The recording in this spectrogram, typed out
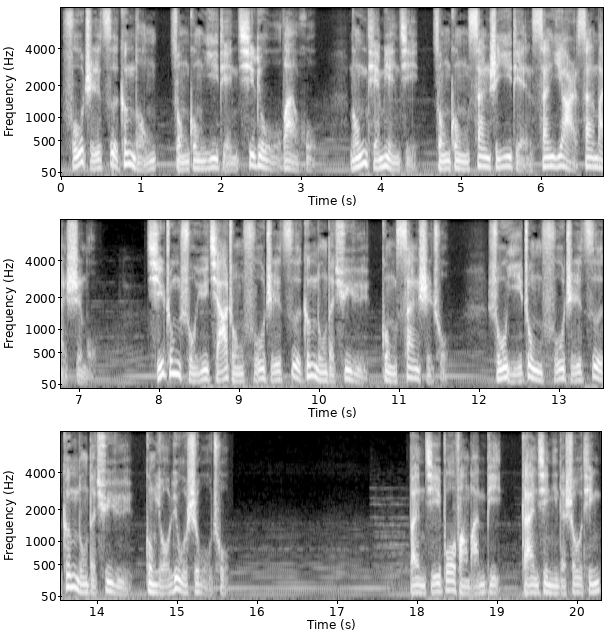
扶植自耕农总共一点七六五万户，农田面积总共三十一点三一二三万石亩，其中属于甲种扶植自耕农的区域共三十处，属乙种扶植自耕农的区域共有六十五处。本集播放完毕，感谢您的收听，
